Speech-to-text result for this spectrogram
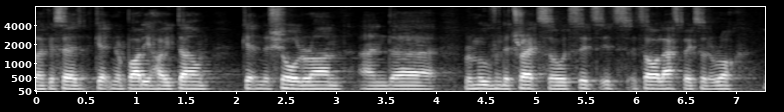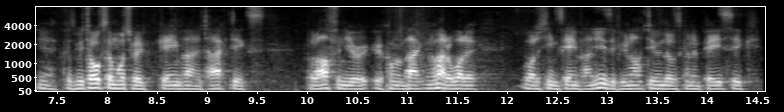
like I said, getting your body height down, getting the shoulder on, and uh, removing the threat. So it's it's it's it's all aspects of the ruck. Yeah, because we talk so much about game plan and tactics, but often you're you're coming back no matter what a what a team's game plan is. If you're not doing those kind of basic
